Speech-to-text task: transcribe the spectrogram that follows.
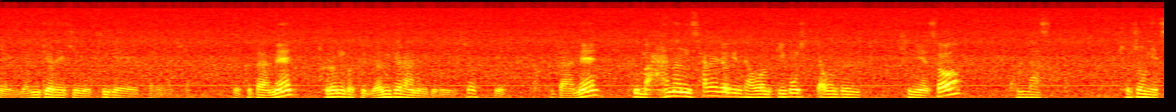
예, 연결해주는 중개 역할을 하죠. 그 다음에 그런 것들 연결하는 기능이죠. 그 다음에 그 많은 사회적인 자원, 비공식 자원들 중에서 골라서 조정해서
